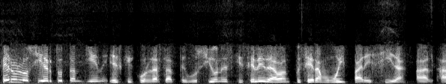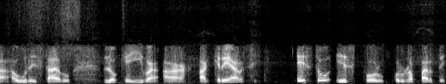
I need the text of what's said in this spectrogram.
Pero lo cierto también es que con las atribuciones que se le daban, pues era muy parecida a, a, un estado lo que iba a, a crearse. Esto es por, por, una parte.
